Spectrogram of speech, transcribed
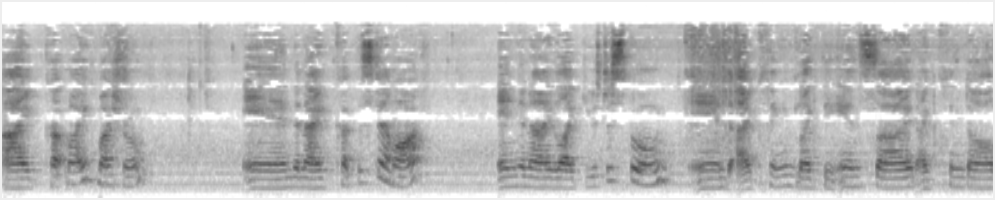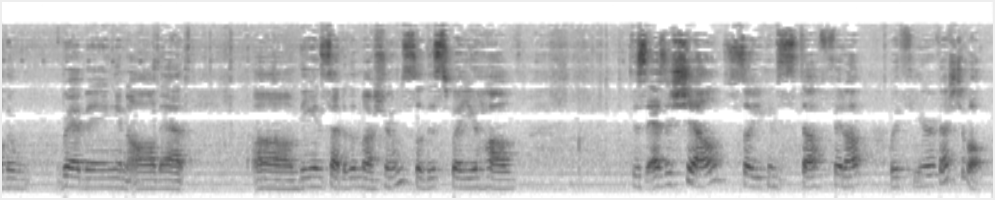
I cut my mushroom, and then I cut the stem off, and then I like used a spoon, and I cleaned like the inside. I cleaned all the webbing and all that, um, the inside of the mushrooms. So this way you have this as a shell, so you can stuff it up with your vegetable.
